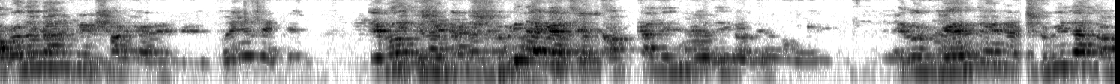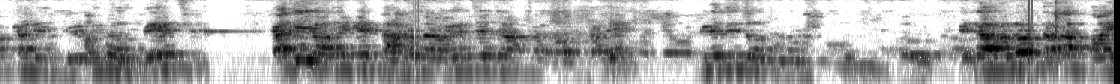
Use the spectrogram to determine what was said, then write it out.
অগণতান্ত্রিক সরকারের বিরুদ্ধে এবং সেটার সুবিধা গেছে তৎকালীন বিরোধী দলের এবং যেহেতু এটা সুবিধা তৎকালীন বিরোধী দল পেয়েছে কাজেই অনেকের ধারণা হয়েছে যে আমরা তৎকালীন বিরোধী দলগুলো এটা হলো তারা পাই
